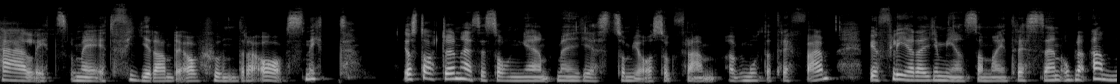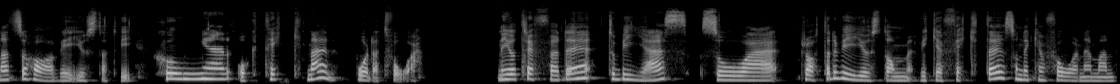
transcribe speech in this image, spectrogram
härligt med ett firande av 100 avsnitt. Jag startade den här säsongen med en gäst som jag såg fram emot att träffa. Vi har flera gemensamma intressen och bland annat så har vi just att vi sjunger och tecknar båda två. När jag träffade Tobias så eh, pratade vi just om vilka effekter som det kan få när man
